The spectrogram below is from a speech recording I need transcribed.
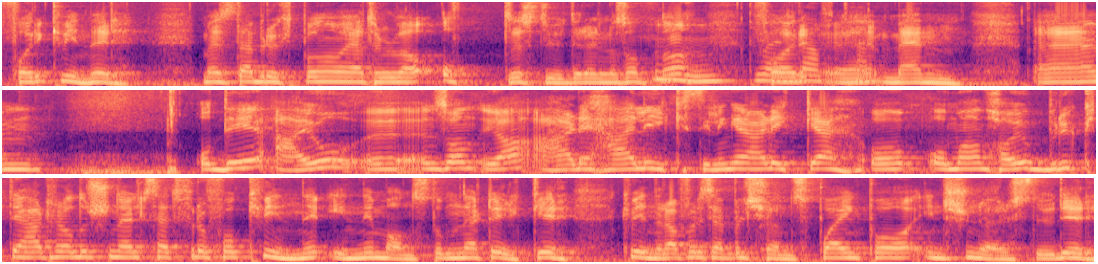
for kvinner. Mens det er brukt på noe, jeg tror det var åtte studier eller noe sånt nå, mm -hmm. for eh, menn. Um, og det er jo eh, en sånn, ja, Er det her likestilling eller er det ikke? Og, og Man har jo brukt det her tradisjonelt sett for å få kvinner inn i mannsdominerte yrker. Kvinner har f.eks. kjønnspoeng på ingeniørstudier.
